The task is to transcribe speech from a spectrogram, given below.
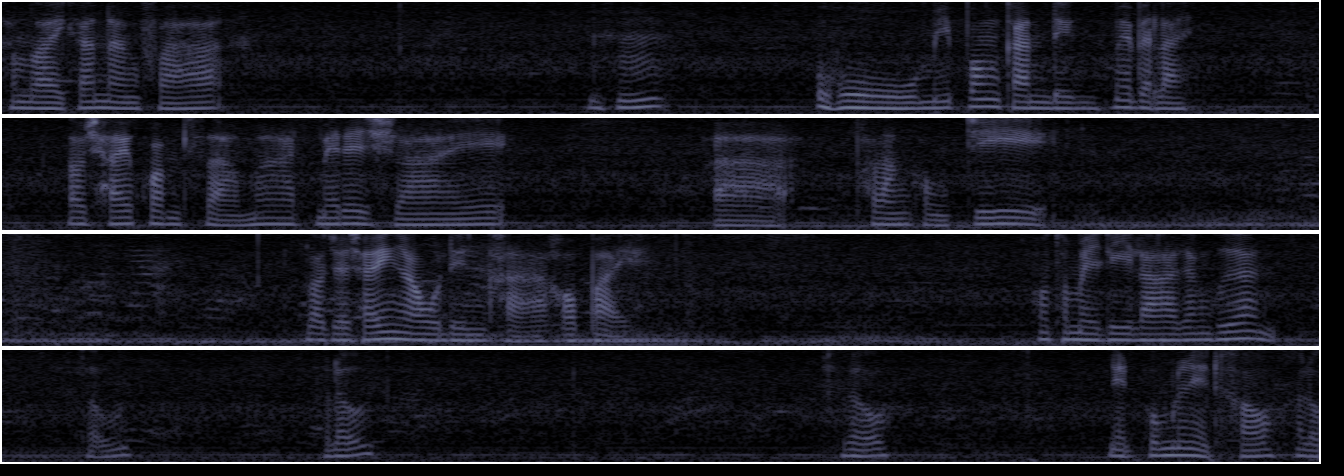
ทำลายก้านนางฟ้า อือหือโอ้โห มีป้องกันดึง ไม่เป็นไร เราใช้ความสามารถไม่ได้ใช้พลังของจี้ เราจะใช้เงาดึงขาเขาไป เอาทำไมลีลาจังเพื่อนฮัลโหลฮัลโหลฮัลโหล เน็ตผมหรือเน็ตเขาฮัลโหล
